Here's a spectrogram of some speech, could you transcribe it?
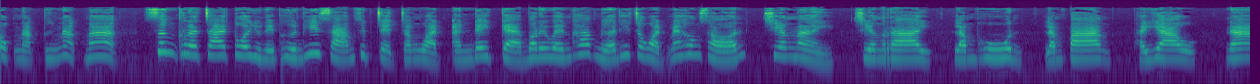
ตกหนักถึงหนักมาก ซึ่งกระจายตัวอยู่ในพื้นที่ 37 จังหวัด อันได้แก่บริเวณภาคเหนือที่จังหวัดแม่ฮ่องสอน เชียงใหม่ เชียงราย ลำพูน ลำปาง พะเยา น่า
